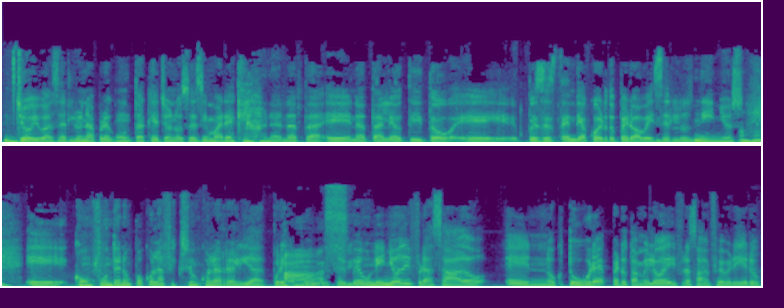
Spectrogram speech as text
Yo iba a hacerle una pregunta que yo no sé si María Clara, Nata- eh, Natalia o Tito eh, pues estén de acuerdo, pero a veces los niños eh, confunden un poco la ficción con la realidad. Por ejemplo, Ah, usted sí. ve un niño disfrazado en octubre, pero también lo ve disfrazado en febrero,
